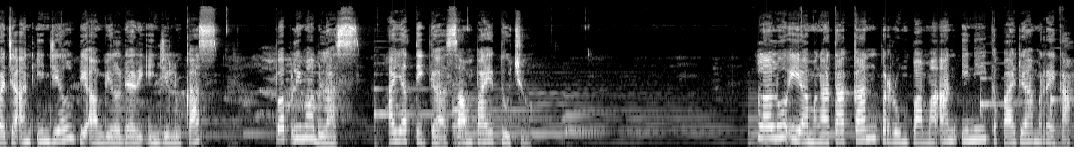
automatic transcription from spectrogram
Bacaan Injil diambil dari Injil Lukas bab 15 ayat 3 sampai 7. Lalu ia mengatakan perumpamaan ini kepada mereka.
